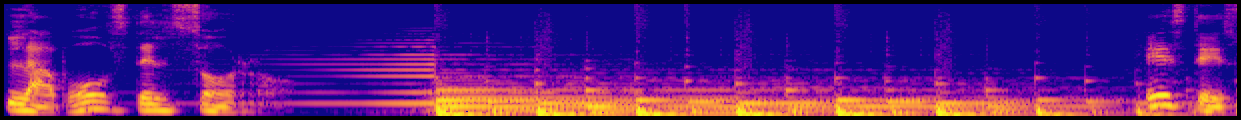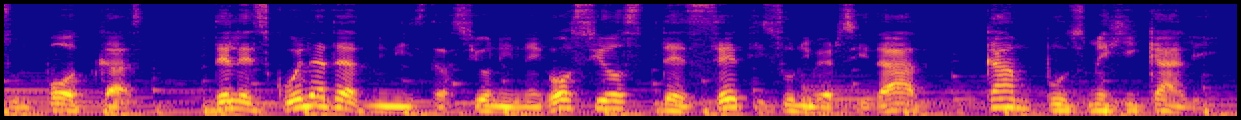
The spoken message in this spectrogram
La Voz del Zorro. Este es un podcast de la Escuela de Administración y Negocios de CETIS Universidad, Campus Mexicali.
